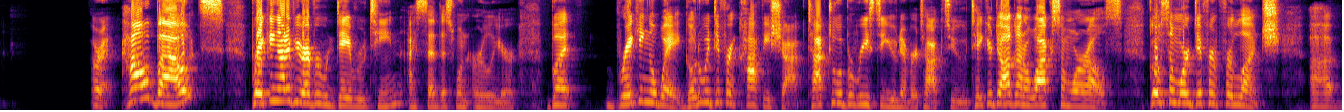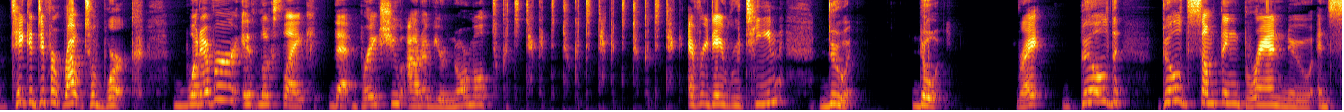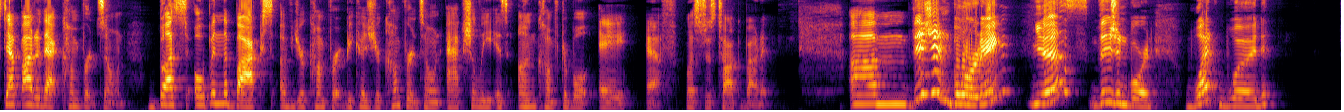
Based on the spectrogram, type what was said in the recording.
All right, how about breaking out of your everyday routine? I said this one earlier, but breaking away, go to a different coffee shop, talk to a barista you've never talked to, take your dog on a walk somewhere else, go somewhere different for lunch, uh, take a different route to work, whatever it looks like that breaks you out of your normal everyday routine, do it. Do it. Right? Build build something brand new and step out of that comfort zone. Bust open the box of your comfort because your comfort zone actually is uncomfortable AF. Let's just talk about it. Um, vision boarding. Yes, vision board. What would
